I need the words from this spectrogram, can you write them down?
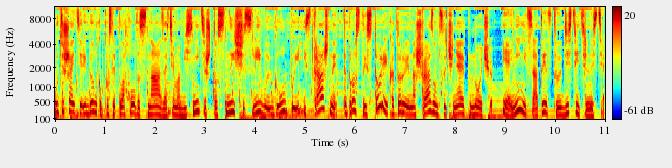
Утешайте ребенка после плохого сна, затем объясните, что сны счастливые, глупые и страшные – это просто истории, которые наш разум сочиняет ночью, и они не соответствуют действительности.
